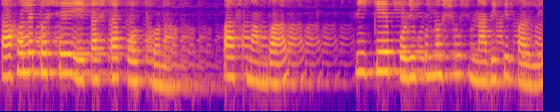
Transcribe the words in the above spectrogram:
তাহলে তো সে এই কাজটা করত না। পাঁচ নাম্বার, স্ত্রীকে পরিপূর্ণ সুখ না দিতে পারলে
